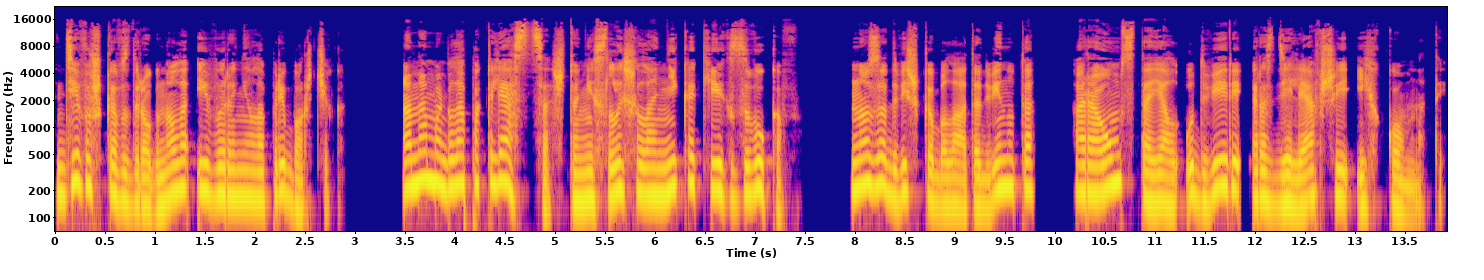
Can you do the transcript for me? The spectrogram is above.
Девушка вздрогнула и выронила приборчик. Она могла поклясться, что не слышала никаких звуков. Но задвижка была отодвинута, а Раум стоял у двери, разделявшей их комнаты.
